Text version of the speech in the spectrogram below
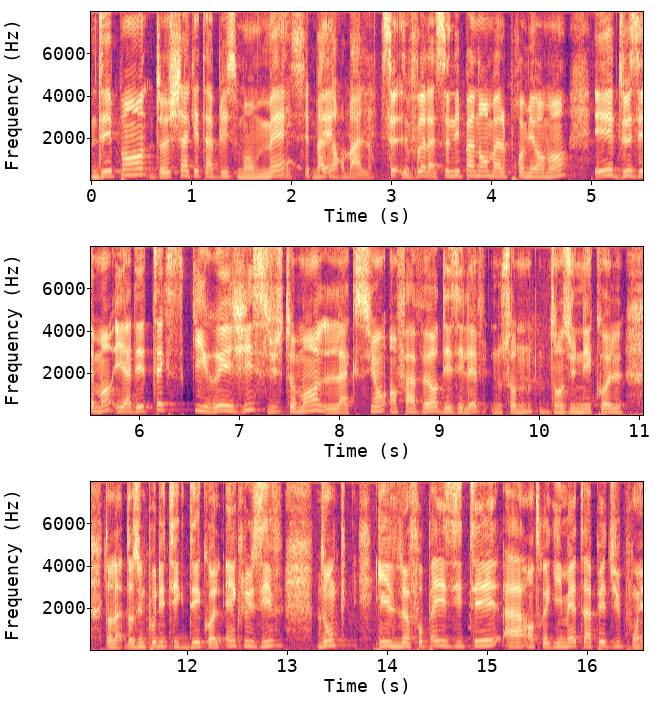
dépend de chaque établissement. Mais c'est pas mais normal. ce- voilà, ce n'est pas normal, premièrement. Et deuxièmement, il y a des textes qui régissent justement l'action en faveur des élèves. Nous sommes dans une école, dans, la- dans une politique d'école inclusive. Donc, il ne faut pas hésiter à, entre guillemets, taper du point.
